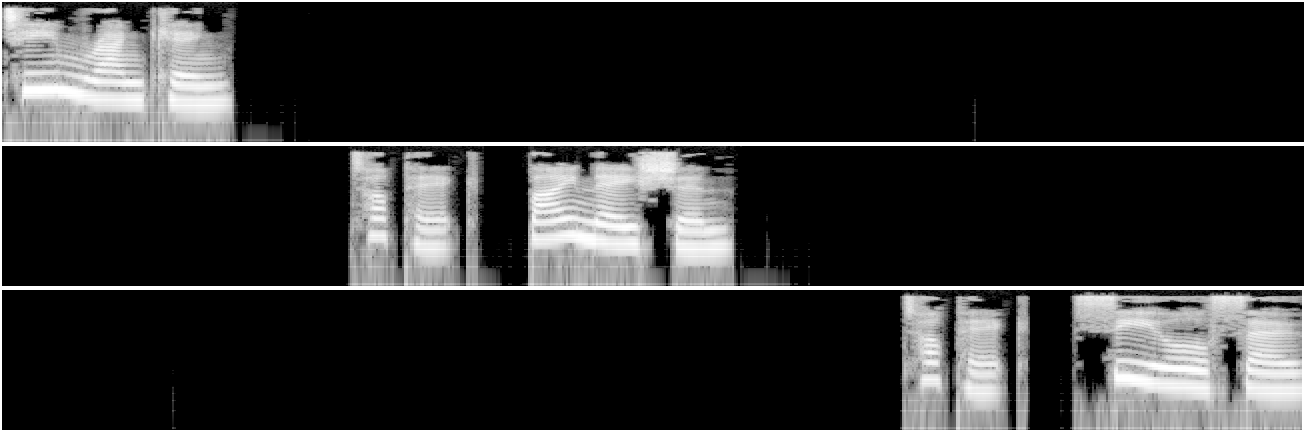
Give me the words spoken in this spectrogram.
Team ranking. Topic: By nation. Topic: See also.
